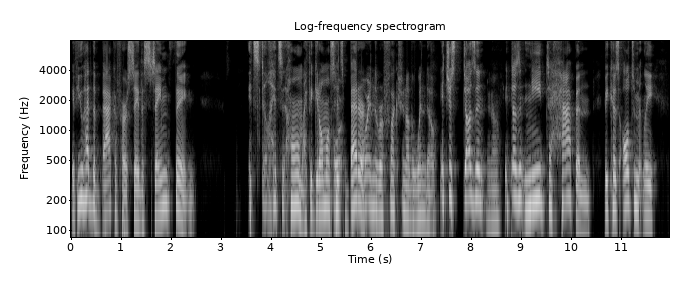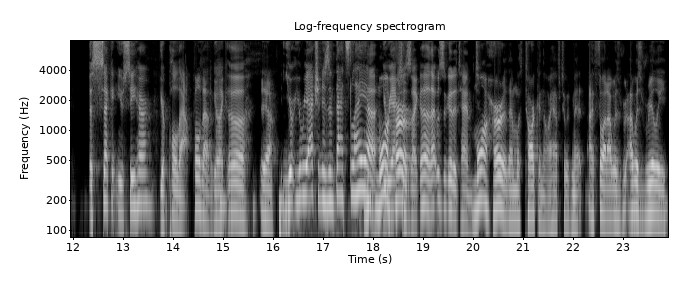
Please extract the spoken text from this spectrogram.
if you had the back of her say the same thing, it still hits it home. I think it almost Or- hits better. or in the reflection of the window. it just doesn't You know, it doesn't need to happen because ultimately the second you see her, you're pulled out. pulled out of You're it. like, ugh. yeah, Your your reaction isn't that's Leia. More your reaction her. is like, oh, that was a good attempt. more her than with Tarkin, though. I have to admit, I thought I was I was really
